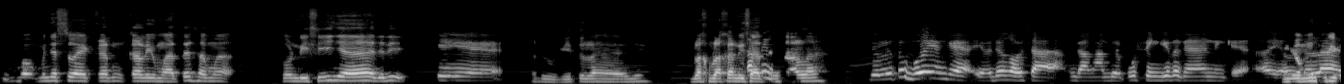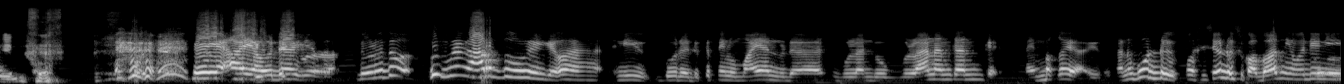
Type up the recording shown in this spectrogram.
menyesuaikan kalimatnya sama kondisinya. Jadi, Iya. aduh gitulah ini. Belak-belakan di saat yang salah. Dulu tuh gue yang kayak ya udah nggak usah nggak ngambil pusing gitu kan, yang kayak "Ah, ya udahlah. kayak ah ya udah gitu. Dulu tuh gue sebenarnya ngarep tuh yang kayak wah ini gue udah deket nih lumayan udah sebulan dua bulanan kan kayak tembak kayak gitu. Karena gue udah posisinya udah suka banget nih sama dia nih.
